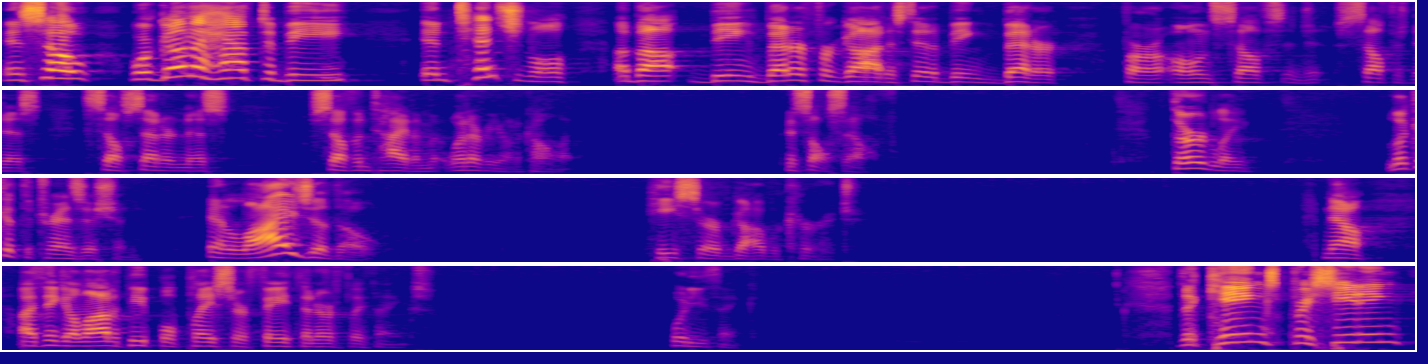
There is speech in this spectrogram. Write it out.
And so we're going to have to be intentional about being better for God instead of being better for our own self- selfishness, self centeredness, self entitlement, whatever you want to call it. It's all self. Thirdly, look at the transition. Elijah, though, he served God with courage. Now, I think a lot of people place their faith in earthly things. What do you think? The kings preceding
